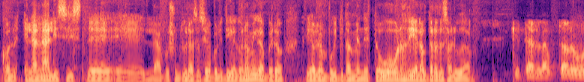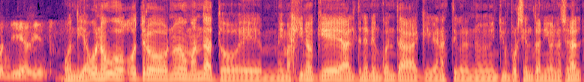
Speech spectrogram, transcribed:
con el análisis de eh, la coyuntura social, política y económica, pero quería hablar un poquito también de esto. Hugo, buenos días. Lautaro te saluda. ¿Qué tal, Lautaro? Buen día, bien. Buen día. Bueno, hubo otro nuevo mandato. Eh, me imagino que al tener en cuenta que ganaste con el 91% a nivel nacional,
